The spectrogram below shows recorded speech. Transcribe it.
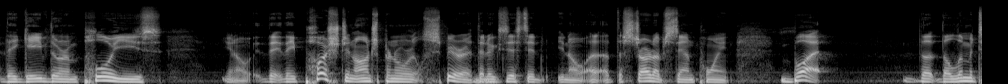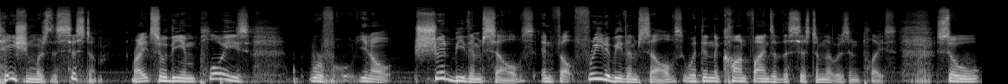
they gave their employees you know they, they pushed an entrepreneurial spirit that mm-hmm. existed you know at, at the startup standpoint but the the limitation was the system right? So the employees were you know should be themselves and felt free to be themselves within the confines of the system that was in place. So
